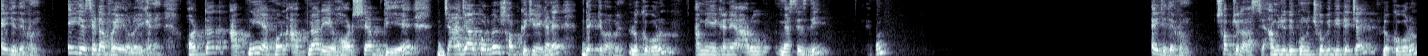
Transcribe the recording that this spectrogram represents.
এই যে দেখুন, এই যে সেট হয়ে গেল এখানে। অর্থাৎ আপনি এখন আপনার এই হোয়াটসঅ্যাপ দিয়ে যা যা করবেন সব কিছু এখানে দেখতে পাবেন। লক্ষ্য করুন, আমি এখানে আরও মেসেজ দিই। দেখুন। এই যে দেখুন, সব চলে আসছে। আমি যদি কোনো ছবি দিতে চাই, লক্ষ্য করুন।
